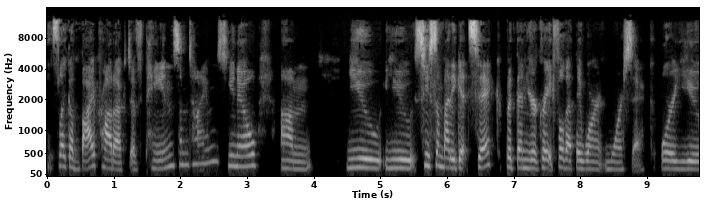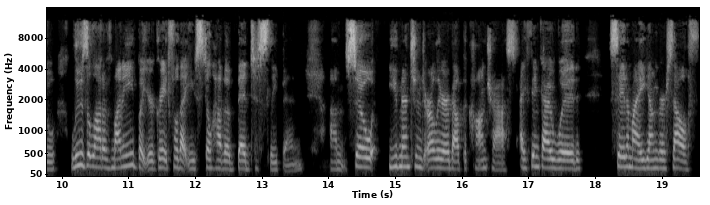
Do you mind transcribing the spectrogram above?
it's like a byproduct of pain sometimes you know um, you you see somebody get sick but then you're grateful that they weren't more sick or you lose a lot of money but you're grateful that you still have a bed to sleep in. Um, so you mentioned earlier about the contrast. I think i would say to my younger self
